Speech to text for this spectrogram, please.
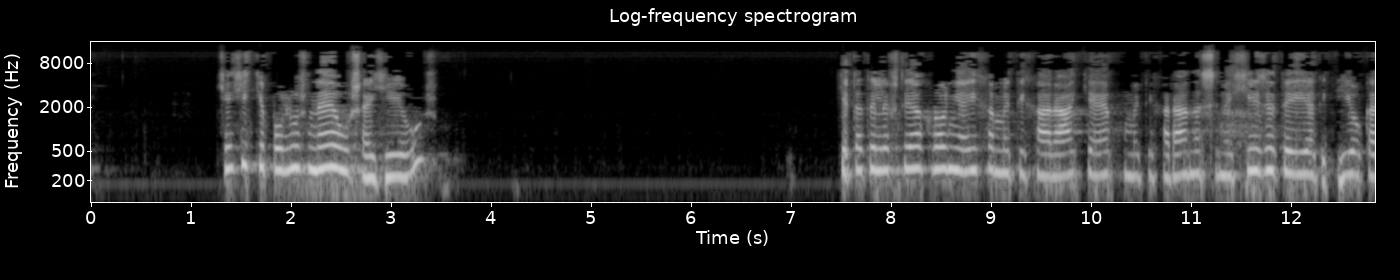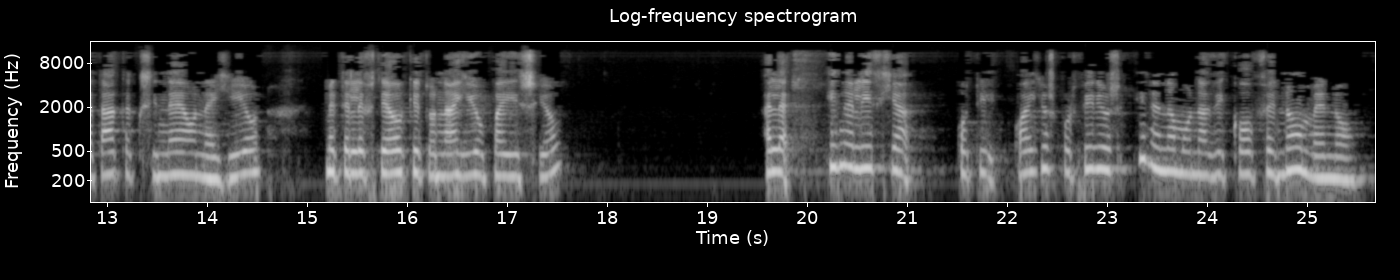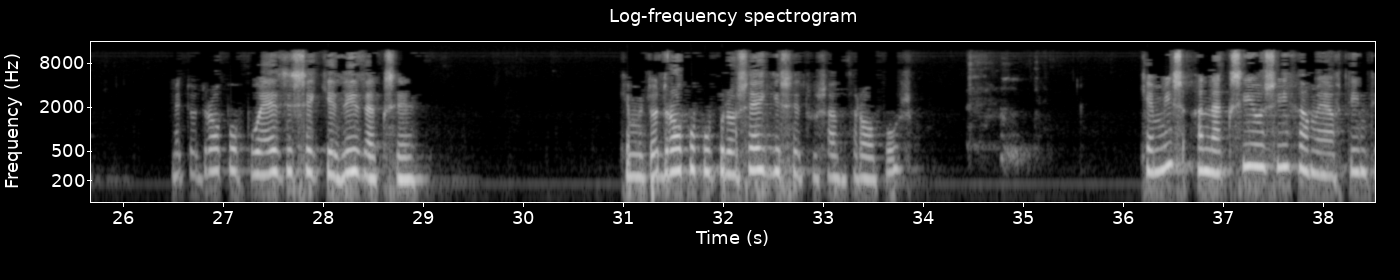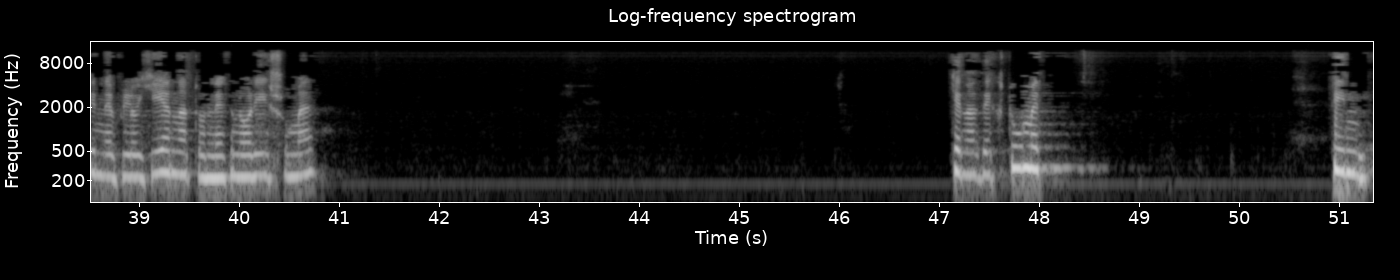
και έχει και πολλούς νέους Αγίους. Και τα τελευταία χρόνια είχαμε τη χαρά και έχουμε τη χαρά να συνεχίζεται η Αγιοκατάταξη νέων Αγίων, με τελευταίο και τον Άγιο Παΐσιο. Αλλά είναι αλήθεια ότι ο Άγιος Πορφύριος είναι ένα μοναδικό φαινόμενο με τον τρόπο που έζησε και δίδαξε και με τον τρόπο που προσέγγισε τους ανθρώπους. Και εμείς αναξίως είχαμε αυτήν την ευλογία να τον εγνωρίσουμε. Και να δεχτούμε την,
